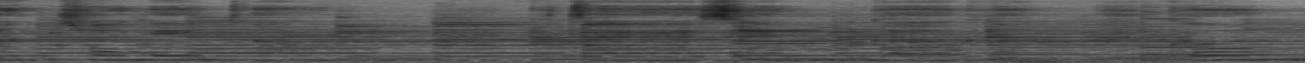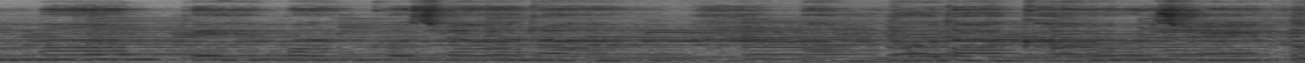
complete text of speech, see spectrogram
반짝이던 맞고 자라 맘보다 커지고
